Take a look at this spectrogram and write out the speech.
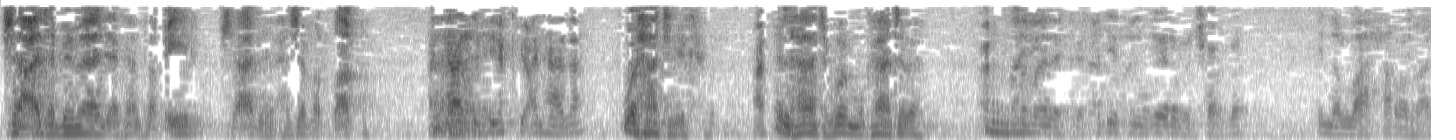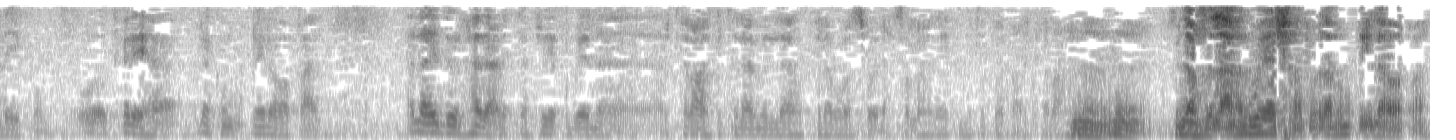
ساعده بمال إذا كان فقير ساعده حسب الطاقة. الهاتف يكفي عن هذا؟ والهاتف يكفي. الهاتف والمكاتبة. حديث المغيرة بن شعبة إن الله حرم عليكم وكره لكم قيل وقال. ألا يدل هذا على التفريق بين الكراهة في كلام الله وكلام رسوله؟ صلى الله عليه وسلم. تطلق على الكراهة. نعم نعم. في اللفظ الآخر ويسخط لهم قيل وقال.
